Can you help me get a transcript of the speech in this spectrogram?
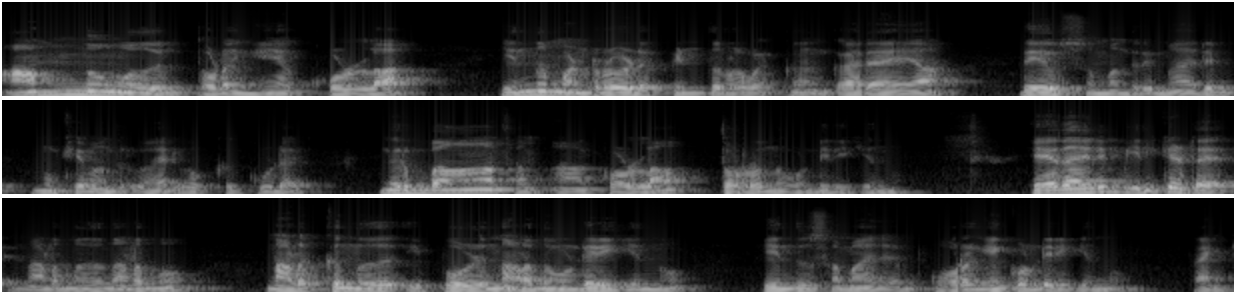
അന്നു മുതൽ തുടങ്ങിയ കൊള്ള ഇന്ന് മൺറോയുടെ പിന്തുണക്കാരായ ദേവസ്വം മന്ത്രിമാരും മുഖ്യമന്ത്രിമാരും ഒക്കെ കൂടെ നിർബാധം ആ കൊള്ള തുറന്നുകൊണ്ടിരിക്കുന്നു. ഏതായാലും ഇരിക്കട്ടെ നടന്നത് നടന്നു നടക്കുന്നത് ഇപ്പോഴും നടന്നുകൊണ്ടിരിക്കുന്നു. ഹിന്ദു സമാജം ഉറങ്ങിക്കൊണ്ടിരിക്കുന്നു. താങ്ക്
